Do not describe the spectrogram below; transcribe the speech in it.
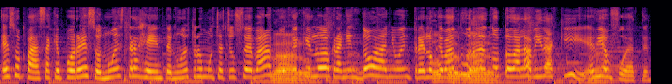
eso pasa, que por eso nuestra gente, nuestros muchachos se van, Claro, porque que logran en dos años entre lo Oh, que van durando claro. toda la vida aquí. Es bien fuerte.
